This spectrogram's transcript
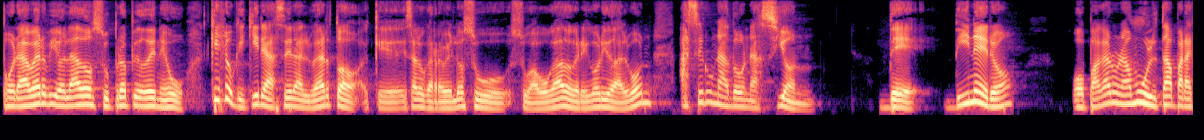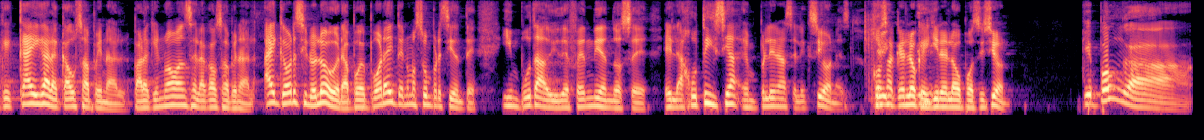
por haber violado su propio DNU. ¿Qué es lo que quiere hacer Alberto? Que es algo que reveló su, su abogado Gregorio Dalbón. Hacer una donación de dinero o pagar una multa para que caiga la causa penal, para que no avance la causa penal. Hay que ver si lo logra, porque por ahí tenemos un presidente imputado y defendiéndose en la justicia en plenas elecciones, cosa que es lo que quiere la oposición. Que ponga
